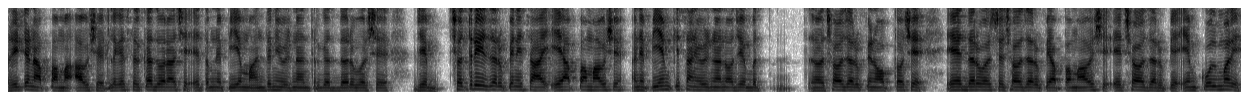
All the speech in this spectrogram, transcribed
રિટર્ન આપવામાં આવશે. એટલે કે સરકાર દ્વારા છે એ તમને પીએમ માનધન યોજના અંતર્ગત દર વર્ષે જે છત્રીસ હજાર રૂપિયાની સહાય એ આપવામાં આવશે અને પીએમ કિસાન યોજનાનો જે છ હજાર રૂપિયાનો હપ્તો છે. એ દર વર્ષે છ હજાર રૂપિયા આપવામાં આવે છે. એ છ હજાર રૂપિયા એમ કુલ મળી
